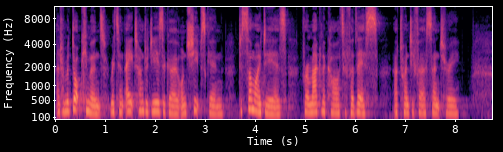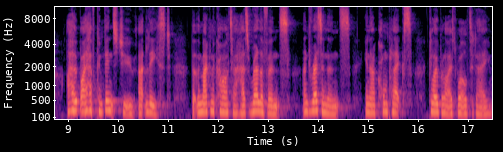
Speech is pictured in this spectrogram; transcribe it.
and from a document written 800 years ago on sheepskin to some ideas for a Magna Carta for this, our 21st century. I hope I have convinced you, at least, that the Magna Carta has relevance and resonance in our complex, globalised world today.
